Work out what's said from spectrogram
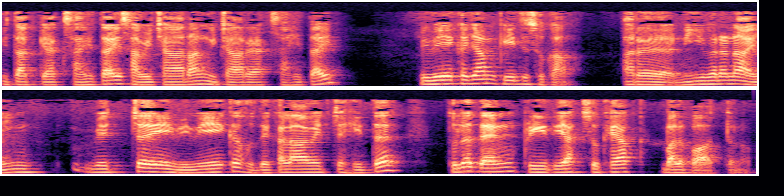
විතක්කයක් සහිතයි සවිචාරං ਵਿਚාරයක් සහිතයි විවේකජම් පීති සුඛං අර නීවරණ අයින් වෙච්ච ඒ විවේක හුදකලා වෙච්ච හිත තුල දැන් ප්‍රීතියක් සුඛයක් බලපවත්වනවා.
